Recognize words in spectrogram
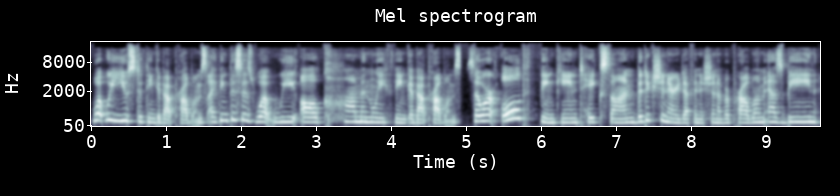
what we used to think about problems. I think this is what we all commonly think about problems. So, our old thinking takes on the dictionary definition of a problem as being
